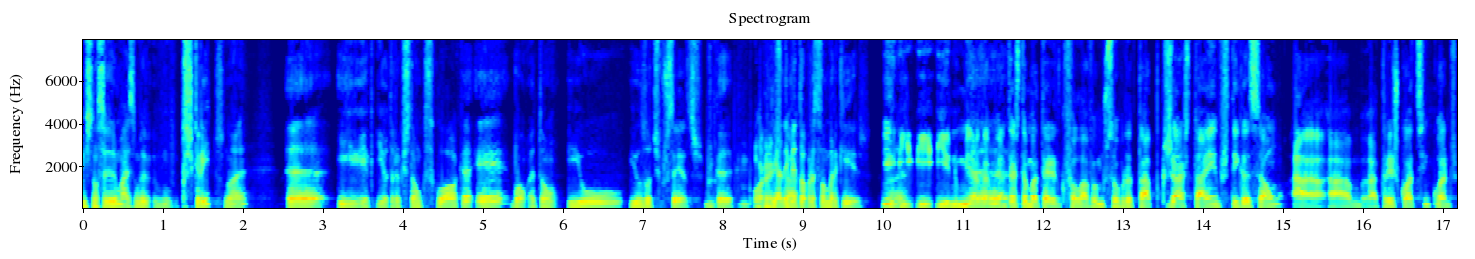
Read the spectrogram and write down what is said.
isto não seja mais uma, prescrito, não é? Uh, e, e, outra questão que se coloca é, bom, então, e, o, e os outros processos? Porque, Ora, nomeadamente está... a Operação Marquês. E, é? e, e, nomeadamente, uh... esta matéria de que falávamos sobre a TAP, que já está em investigação há, há, há 3, 4, 5 anos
